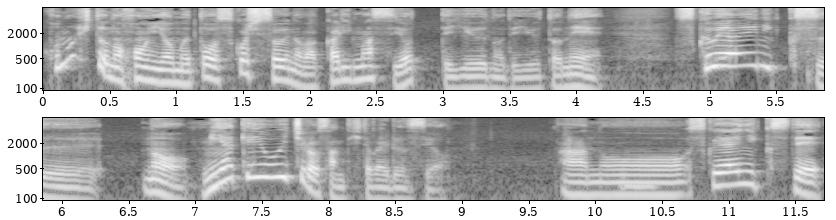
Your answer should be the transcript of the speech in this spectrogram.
この人の本読むと少しそういうの分かりますよっていうので言うとね、スクエアエニックスの三宅陽一郎さんって人がいるんですよ。あのー、スクエアエニックスで、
